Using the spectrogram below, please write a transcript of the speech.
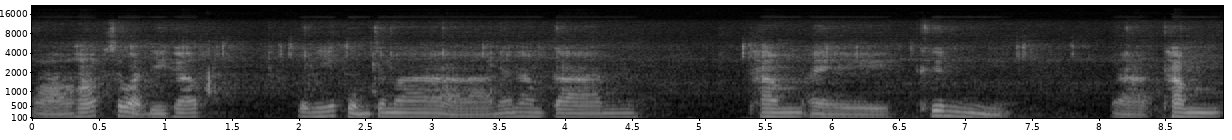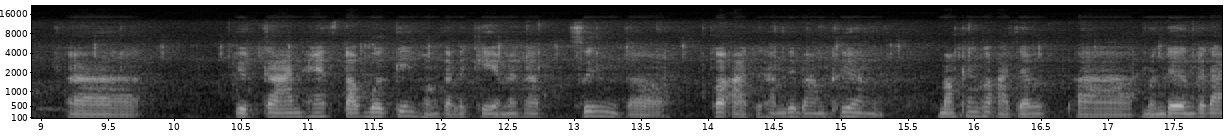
อ๋อครับ สวัสดีครับ วันนี้ผมจะมาแนะนำการทำไอ้ขึ้นทำหยุดการ has stop working ของแต่ละเกมนะครับ ซึ่งก็ก็อาจจะทำได้บางเครื่อง บางเครื่องก็อาจจะเหมือนเดิมก็ได้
